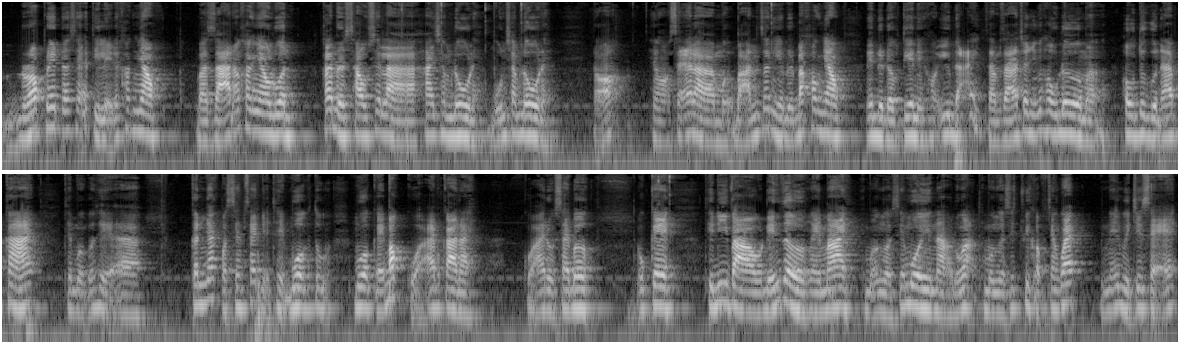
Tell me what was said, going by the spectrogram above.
drop rate nó sẽ tỷ lệ nó khác nhau và giá nó khác nhau luôn các đợt sau sẽ là 200 đô này 400 đô này. Đó thì họ sẽ là mở bán rất nhiều đợt bắt khác nhau. Nên đợt đầu tiên thì họ ưu đãi giảm giá cho những holder mà holder của AFK ấy. Thì mọi người có thể uh, cân nhắc và xem xét để thể mua mua cái bóc của AFK này của Idol Cyber. Ok thì đi vào đến giờ ngày mai thì mọi người sẽ mua như nào đúng không ạ? Thì mọi người sẽ truy cập trang web nãy vừa chia sẻ.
